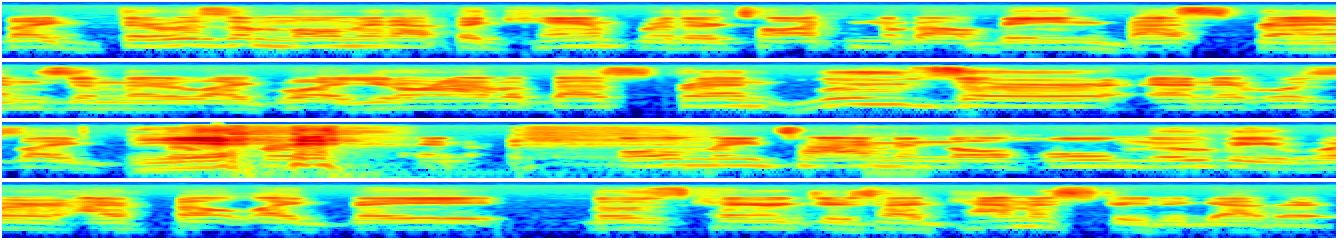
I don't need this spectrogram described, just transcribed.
like there was a moment at the camp where they're talking about being best friends and they're like what you don't have a best friend? Loser! And it was like the Yeah. first and only time in the whole movie where i felt like they those characters had chemistry together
